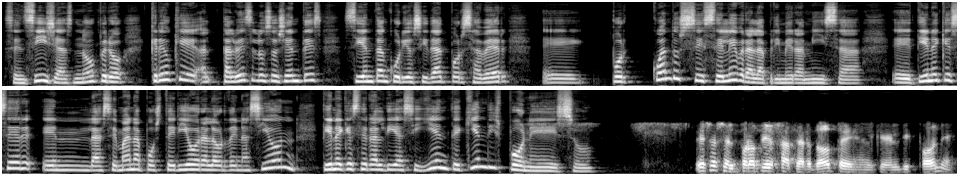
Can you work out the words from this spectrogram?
sencillas, ¿no? Pero creo que tal vez los oyentes sientan curiosidad por saber eh, por cuándo se celebra la primera misa. Eh, ¿Tiene que ser en la semana posterior a la ordenación? ¿Tiene que ser al día siguiente? ¿Quién dispone eso? Eso es el propio sacerdote el que él dispone.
